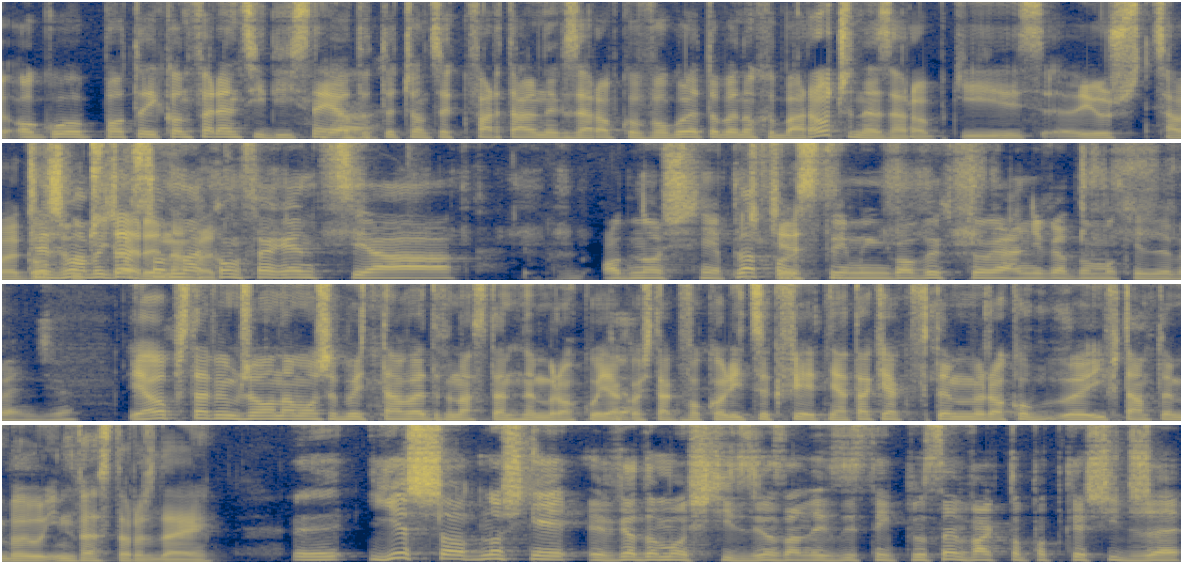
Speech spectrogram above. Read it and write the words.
y, ogół, po tej konferencji Disneya Tak. dotyczących kwartalnych zarobków. W ogóle to będą chyba roczne zarobki już całego Też ma być Q4 osobna nawet. konferencja odnośnie platform streamingowych, która nie wiadomo kiedy będzie. Ja obstawiam, że ona może być nawet w następnym roku, jakoś tak w okolicy kwietnia, tak jak w tym roku y, i w tamtym był Investors Day. Y, Jeszcze odnośnie wiadomości związanych z Disney Plusem, warto podkreślić, że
